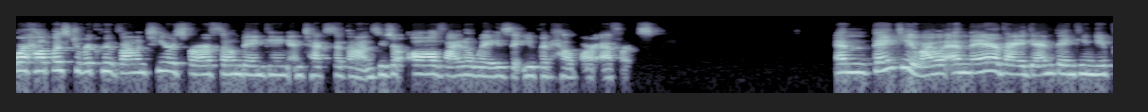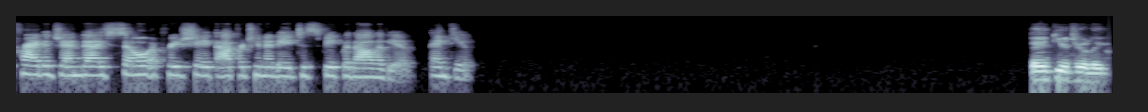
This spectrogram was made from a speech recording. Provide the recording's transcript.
or help us to recruit volunteers for our phone banking and textathons. These are all vital ways that you could help our efforts. And thank you. I will end there by again thanking New Pride Agenda. I so appreciate the opportunity to speak with all of you. Thank you. Thank you, Julie.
